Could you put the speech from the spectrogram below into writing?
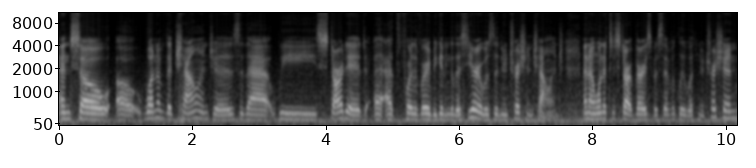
And so, uh, one of the challenges that we started at, for the very beginning of this year was the nutrition challenge. And I wanted to start very specifically with nutrition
